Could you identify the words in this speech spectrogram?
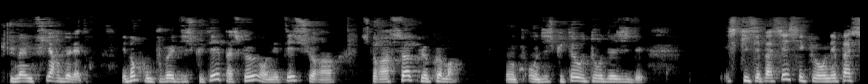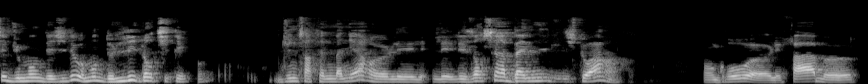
Je suis même fier de l'être. Et donc, on pouvait discuter parce que on était sur un, sur un socle commun. On, on discutait autour des idées. Ce qui s'est passé, c'est qu'on est passé du monde des idées au monde de l'identité. D'une certaine manière, euh, les, les, les anciens bannis de l'histoire, en gros, euh, les femmes, euh,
